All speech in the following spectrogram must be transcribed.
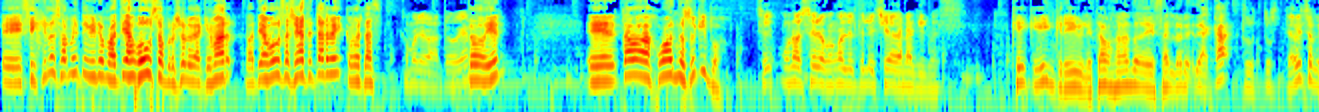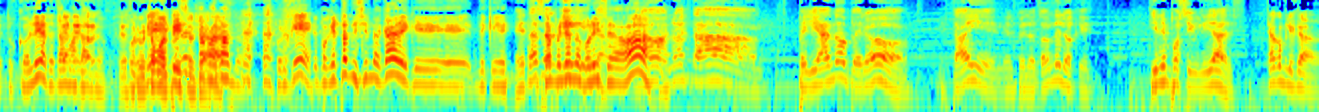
Eh, sigilosamente vino Matías Bouza, pero yo lo voy a quemar. Matías Bouza, llegaste tarde. ¿Cómo estás? ¿Cómo le va? ¿Todo bien? ¿Todo bien? Eh, estaba jugando su equipo. Sí, 1 a 0 con gol de Telechea gana Quilmes. Qué, qué increíble. Estamos hablando de San Lorenzo. De acá, tus- tus- te aviso que tus colegas te están Ya te- matando. te ¿Por escuchamos qué? al piso Te están ya. matando. ¿Por qué? Porque están diciendo acá de que, de que Está están peleando por irse de abajo. No, no está peleando, pero está ahí en el pelotón de los que tienen posibilidades. Está complicado,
